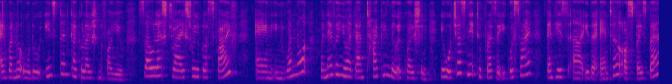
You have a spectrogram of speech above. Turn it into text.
and OneNote will do instant calculation for you. So let's try 3 plus 5 and in OneNote, whenever you are done typing the equation, you will just need to press the equal sign, then hit uh, either enter or spacebar,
